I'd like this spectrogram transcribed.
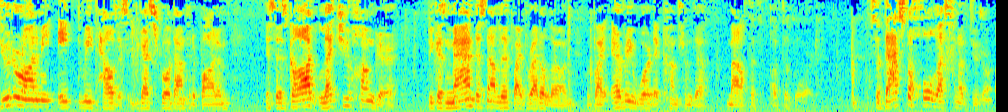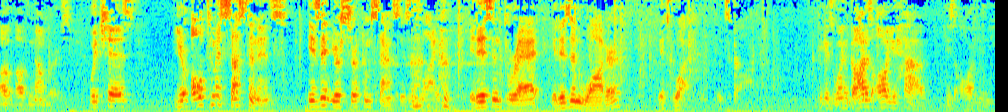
Deuteronomy 8.3 tells us, if you guys scroll down to the bottom, it says, God let you hunger because man does not live by bread alone, but by every word that comes from the mouth of, of the Lord. So that's the whole lesson of, Deuter- of, of Numbers, which is your ultimate sustenance isn't your circumstances in life. It isn't bread. It isn't water. It's what? It's God. Because when God is all you have, He's all you need.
